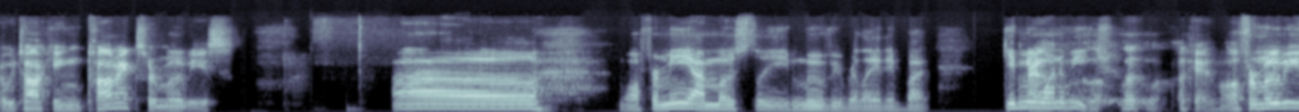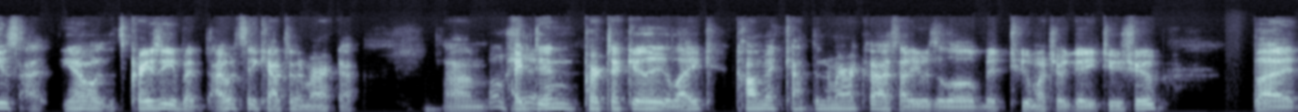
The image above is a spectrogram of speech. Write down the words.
Are we talking comics or movies? Uh, well, for me, I'm mostly movie related, but give me right, one of each. Okay. Well, for movies, you know, it's crazy, but I would say Captain America. Um, oh, I didn't particularly like comic Captain America. I thought he was a little bit too much of a goody two shoe, but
